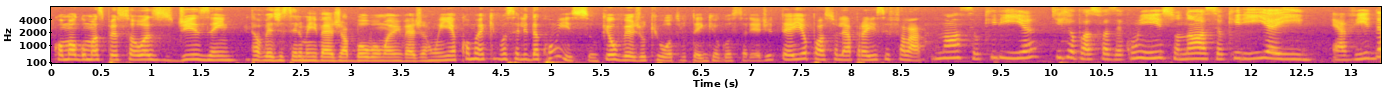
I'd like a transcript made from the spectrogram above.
como algumas pessoas dizem, talvez de ser uma inveja boa ou uma inveja ruim, é como é que você lida com isso. Que eu vejo que o outro tem que eu gostaria de ter e eu posso olhar pra isso e falar, Nossa, eu queria. O que, que eu posso fazer com isso? Nossa, eu queria e é a vida.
